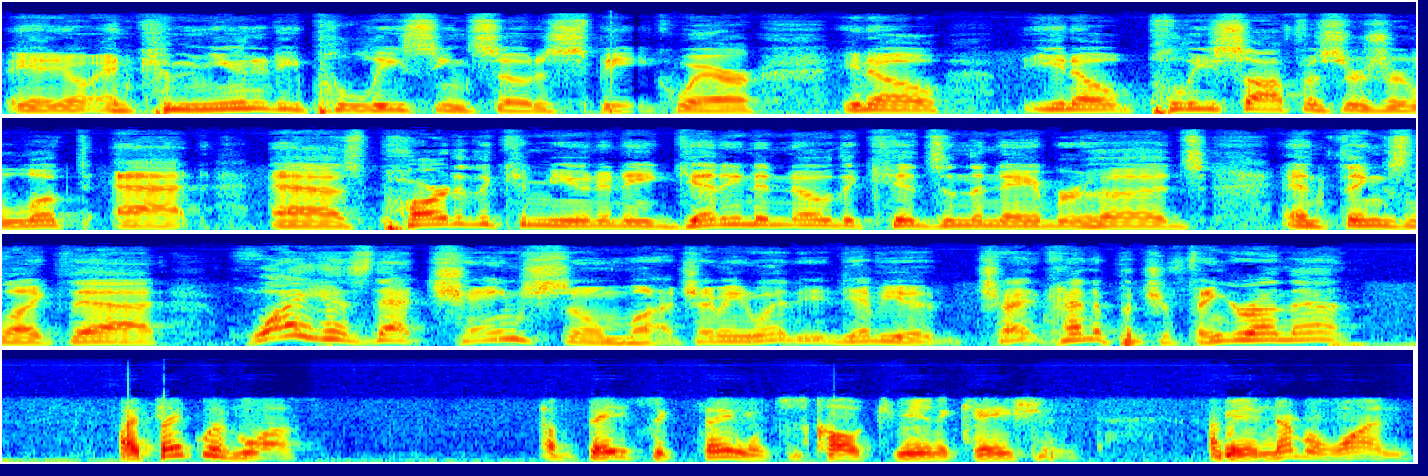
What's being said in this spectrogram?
you know, and community policing, so to speak, where you know, you know, police officers are looked at as part of the community, getting to know the kids in the neighborhoods and things like that. Why has that changed so much? I mean, what, have you tried kind of put your finger on that? I think we've lost a basic thing, which is called communication. I mean, number one,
